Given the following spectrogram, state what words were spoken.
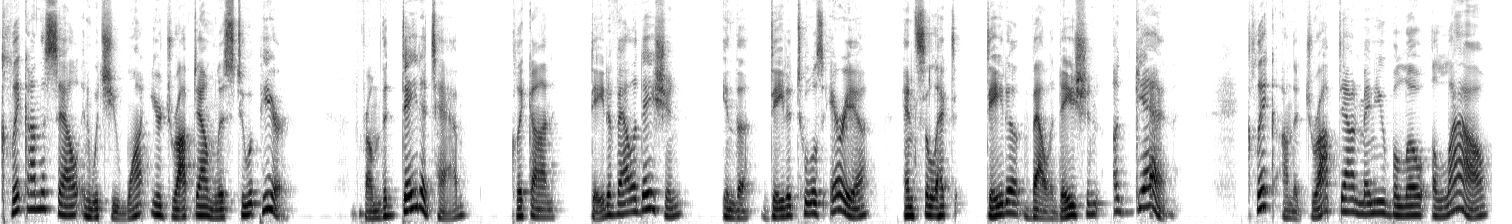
click on the cell in which you want your drop-down list to appear. From the Data tab, click on Data Validation in the Data Tools area and select Data Validation again. Click on the drop down menu below Allow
